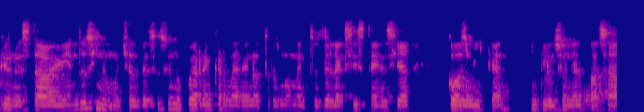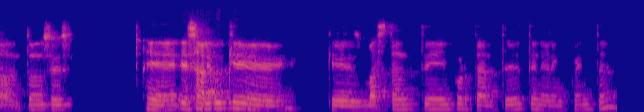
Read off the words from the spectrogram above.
que uno estaba viviendo, sino muchas veces uno puede reencarnar en otros momentos de la existencia cósmica, incluso en el pasado. Entonces, eh, es algo que, que es bastante importante tener en cuenta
